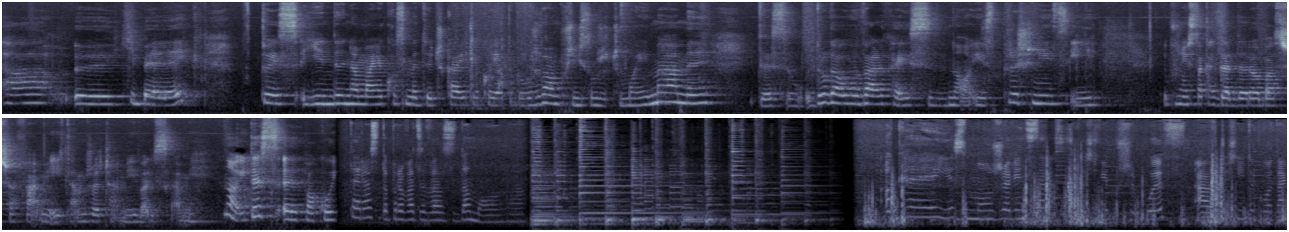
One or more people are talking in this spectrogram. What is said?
ta y, kibelek. To jest jedyna moja kosmetyczka i tylko ja tego używam. Później są rzeczy mojej mamy. To jest druga umywalka, jest, no, jest prysznic i, i później jest taka garderoba z szafami i tam rzeczami walizkami. No i to jest y, pokój. Teraz doprowadzę Was do morza. Morze, więc teraz jest właściwie przypływ, a wcześniej to było tak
